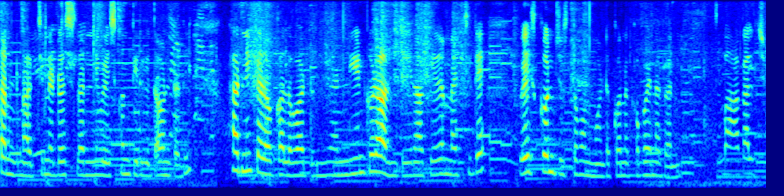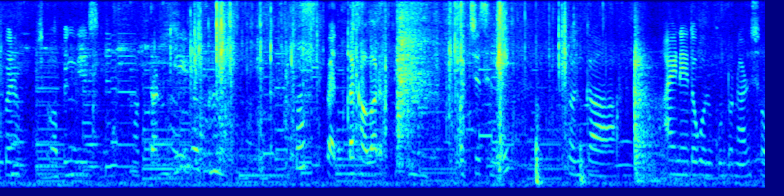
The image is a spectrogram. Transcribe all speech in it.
తనకు నచ్చిన డ్రెస్సులు అన్నీ వేసుకొని తిరుగుతూ ఉంటుంది. హరిణికి అది ఒక అలవాటు ఉంది. అండ్ నేను కూడా అంతే. నాకు ఏదైనా నచ్చితే వేసుకొని చూస్తాం అనమాట కొనకపోయినా కానీ. బాగా అలసిపోయినాం షాపింగ్ చేసి మొత్తానికి. పెద్ద కవర్ వచ్చేసింది. సో ఇంకా ఆయన ఏదో కొనుక్కుంటున్నాడు. సో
